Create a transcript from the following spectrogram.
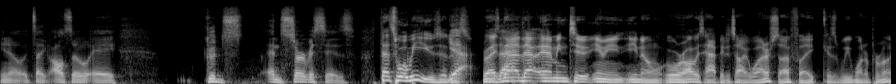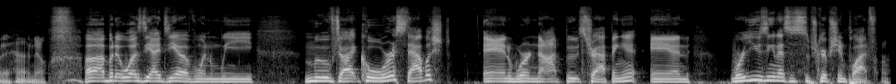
You know, it's like also a goods and services. That's what we use it Yeah, as, right? That, that, I mean, to I mean, you know, we're always happy to talk about our stuff, like because we want to promote it. Huh? No, uh, but it was the idea of when we moved. All right, cool. We're established, and we're not bootstrapping it, and we're using it as a subscription platform.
